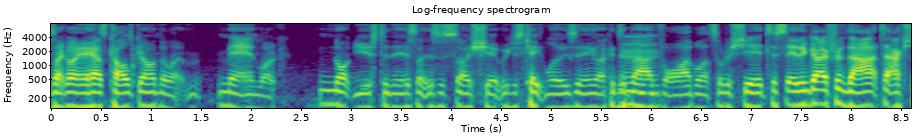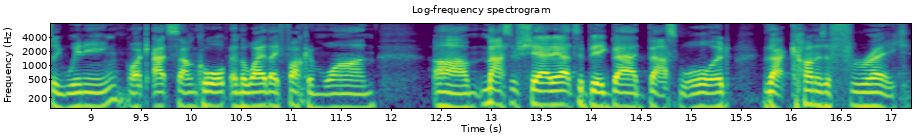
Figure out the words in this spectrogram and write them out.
was like, "Oh, yeah, how's Colts going?" They're like, "Man, like." Not used to this. Like this is so shit. We just keep losing. Like it's a bad vibe. All that sort of shit. To see them go from that to actually winning, like at Suncorp, and the way they fucking won, um, massive shout out to Big Bad Bass Ward. That cunt is a freak.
